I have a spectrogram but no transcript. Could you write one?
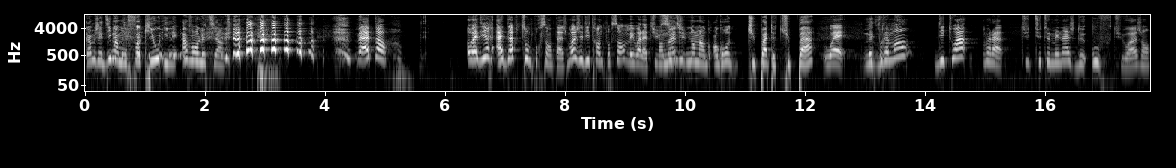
comme j'ai dit, moi, mon fuck you, il est avant le tien. Mais attends, on va dire adapte ton pourcentage. Moi, je dis 30%, mais voilà, tu. En si mode, tu- non, mais en, en gros, tue pas, te tue pas. Ouais, mais vraiment, dis-toi, voilà, tu, tu te ménages de ouf, tu vois, genre,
